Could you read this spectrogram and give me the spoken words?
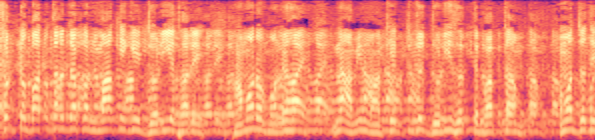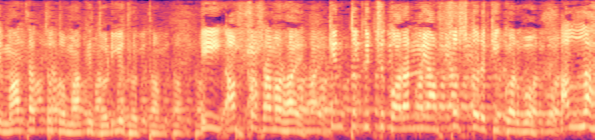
ছোট্ট বাচ্চারা যখন মাকে গিয়ে জড়িয়ে ধরে, আমারও মনে হয়, না, আমি মাকে একটু জড়িয়ে ধরতে পারতাম। আমার আমার যদি মা থাকতো তো মাকে জড়িয়ে ধরতাম। এই আফসোস আমার হয়। কিন্তু কিছু করার নেই, আফসোস করে কি করব? আল্লাহ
